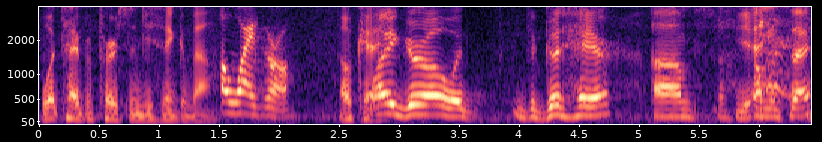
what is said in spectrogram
what type of person do you think about? A white girl. Okay. white girl with the good hair. Um, s- Yeah. some would say.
